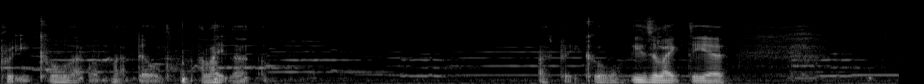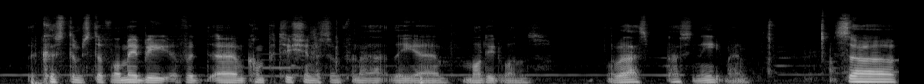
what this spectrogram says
pretty cool that one that build. I like that. That's pretty cool. These are like the uh, the custom stuff, or maybe for um, competition or something like that. The um, modded ones. Well, that's that's neat, man. So,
